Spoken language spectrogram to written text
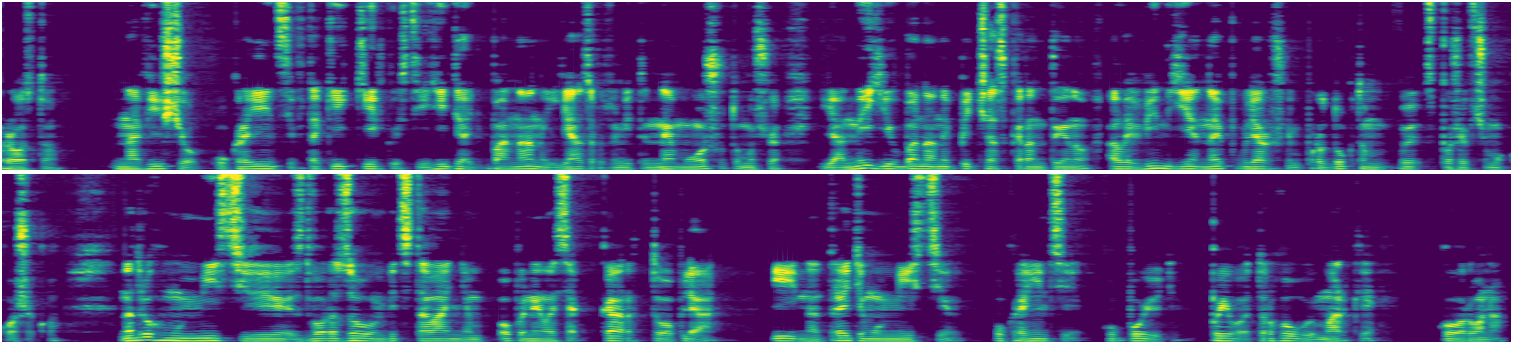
Просто навіщо українці в такій кількості їдять банани, я зрозуміти не можу, тому що я не їв банани під час карантину, але він є найпопулярнішим продуктом в споживчому кошику. На другому місці з дворазовим відставанням опинилася картопля, і на третьому місці українці купують пиво торгової марки Корона.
